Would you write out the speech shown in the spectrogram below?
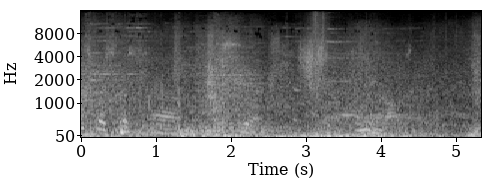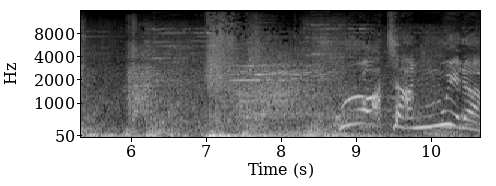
This, um, yeah. Something. Rotten Wither!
